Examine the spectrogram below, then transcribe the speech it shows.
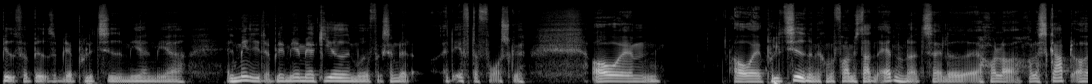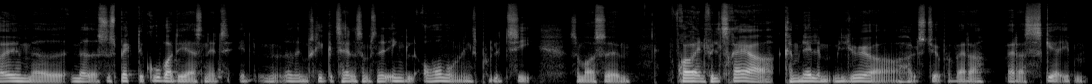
bid for bid, så bliver politiet mere og mere almindeligt, og bliver mere og mere gearet imod for eksempel at, at efterforske. Og, øhm, og øh, politiet, når vi kommer frem i starten af 1800-tallet, øh, holder, holder skabt øje med, med suspekte grupper. Det er sådan et, et, noget, vi måske kan tale som sådan et enkelt overvågningspoliti, som også øh, prøver at infiltrere kriminelle miljøer og holde styr på, hvad der, hvad der sker i dem.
